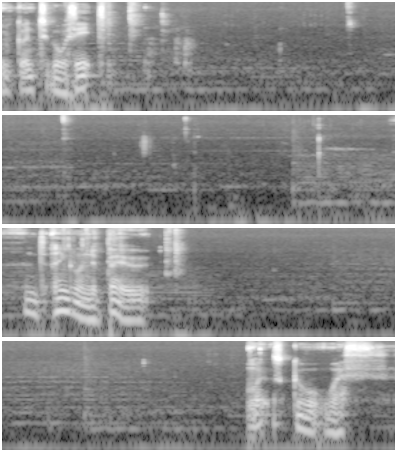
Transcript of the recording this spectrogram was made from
I'm going to go with 8. And angling the bow. Let's go with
